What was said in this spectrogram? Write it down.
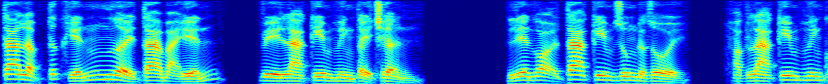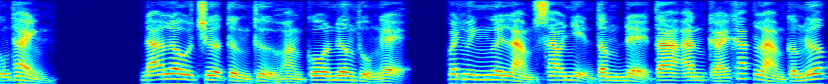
ta lập tức khiến người ta bại hiến, vì là Kim Huynh tẩy trần. liền gọi ta Kim Dung được rồi, hoặc là Kim Huynh cũng thành. Đã lâu chưa từng thử Hoàng cô nương thủ nghệ, Quách Huynh ngươi làm sao nhịn tâm để ta ăn cái khác làm cơm nước,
